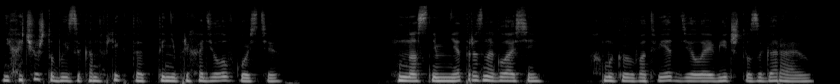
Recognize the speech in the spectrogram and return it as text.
Не хочу, чтобы из-за конфликта ты не приходила в гости. У нас с ним нет разногласий», — хмыкаю в ответ, делая вид, что загораю.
